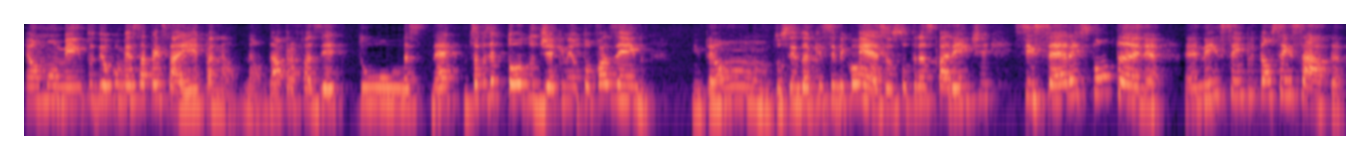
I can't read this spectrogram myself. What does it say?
é um momento de eu começar a pensar: epa, não, não, dá para fazer duas, né? Não precisa fazer todo dia que nem eu tô fazendo. Então, tô sendo aqui, você me conhece, eu sou transparente, sincera e espontânea, é, nem sempre tão sensata.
